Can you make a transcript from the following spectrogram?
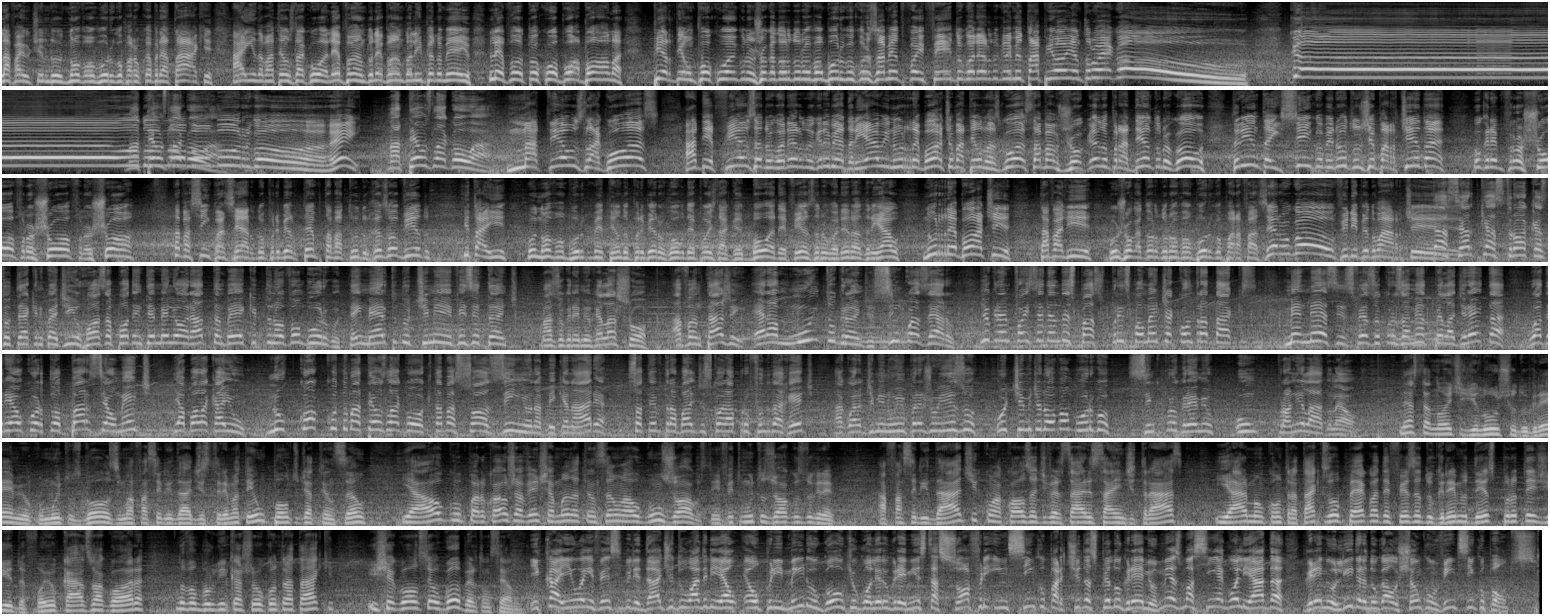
Lá vai o time do Novo Hamburgo para o campo de ataque. Ainda Matheus da Goa, levando, levando ali pelo meio. Levou, tocou, boa bola. Perdeu um pouco o ângulo. O jogador do Novo Hamburgo. O cruzamento foi feito. O goleiro do Grêmio tapiou, entrou, é gol! Gol! Matheus do Novo Lagoa. Hamburgo! Ei! Matheus Lagoa. Matheus Lagoas, a defesa do goleiro do Grêmio Adriel e no rebote o Matheus Lagoas estava jogando para dentro do gol. 35 minutos de partida. O Grêmio frouxou, frouxou, frouxou. Estava 5 a 0 no primeiro tempo, estava tudo resolvido. E tá aí o Novo Hamburgo metendo o primeiro gol depois da boa defesa do goleiro Adriel. No rebote, estava ali o jogador do Novo Hamburgo para fazer o gol, Felipe Duarte. Tá certo que as trocas do técnico Edinho Rosa podem ter melhorado também a equipe do Novo Hamburgo. Tem mérito do time visitante, mas o Grêmio relaxou. A vantagem era muito grande, 5 a 0. E o Grêmio foi cedendo espaço, principalmente a contra-ataques. Menezes fez o cruzamento pela direita, o Adriel cortou parcialmente e a bola caiu no coco do Matheus Lagoa, que estava sozinho na pequena área, só teve trabalho de escorar para o fundo da rede. Agora diminui o prejuízo. O time de Novo Hamburgo, 5 para o Grêmio, 1 um para o Anilado, Léo. Nesta noite de luxo do Grêmio, com muitos gols e uma facilidade extrema, tem um ponto de atenção e é algo para o qual já venho chamando atenção há alguns jogos, tem feito muitos jogos do Grêmio. A facilidade com a qual os adversários saem de trás e armam contra-ataques ou pegam a defesa do Grêmio desprotegida. Foi o caso agora. Novo Hamburgo encaixou o contra-ataque e chegou ao seu gol, Bertoncello. E caiu a invencibilidade do Adriel. É o primeiro gol que o goleiro gremista sofre em cinco partidas pelo Grêmio. Mesmo assim, é goleada. Grêmio líder do gauchão com 25 pontos.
